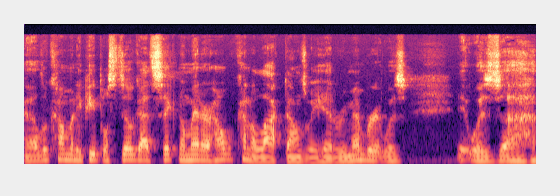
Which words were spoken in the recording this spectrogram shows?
Uh, look how many people still got sick, no matter how kind of lockdowns we had. Remember, it was it was uh,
